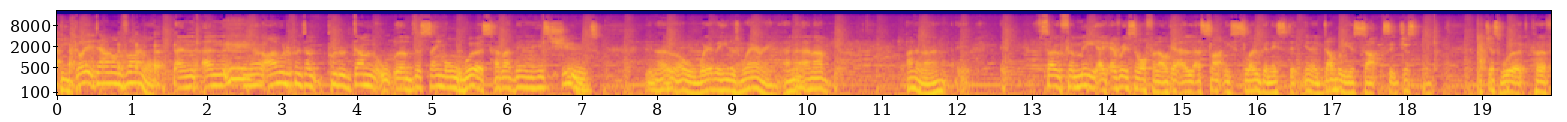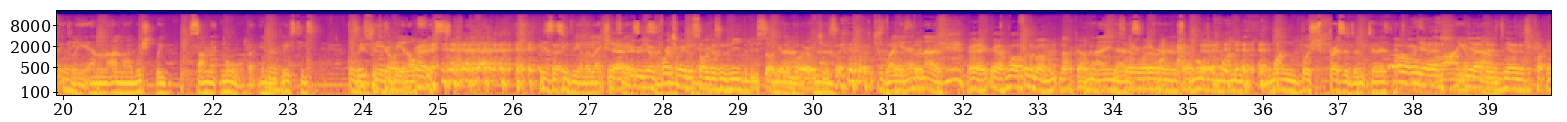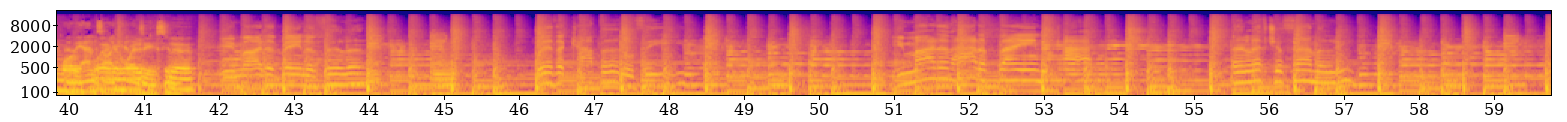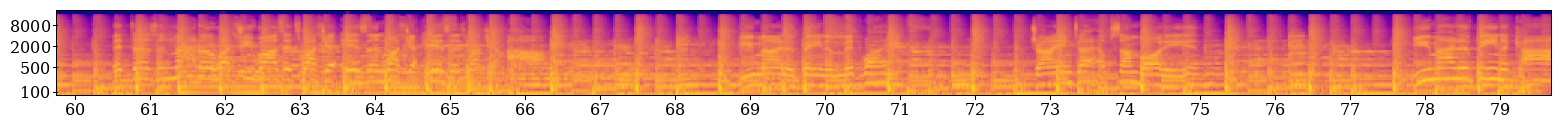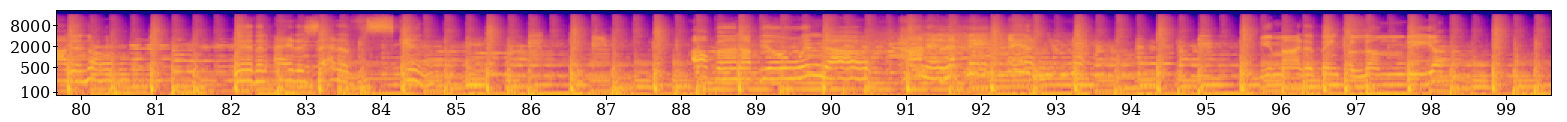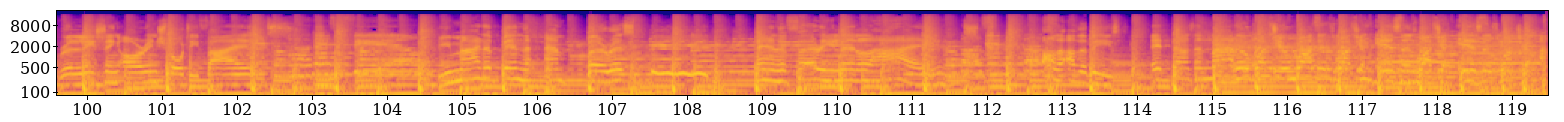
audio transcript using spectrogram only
he got it down on vinyl. And, and you know, I would have done, would have done uh, the same or worse had I been in his shoes, you know, or whatever he was wearing. And, and I, I don't know. So for me, every so often I'll get a, a slightly sloganistic, you know, W sucks. It just it just worked perfectly, and, and I wished we'd sung it more. But you know, at least he's doesn't least he's appear to be in gone, right. office. he doesn't seem to be on the lecture Yeah, theatre, yeah, so, unfortunately, the yeah. song doesn't need to be sung No, anymore, which no. is, which is the Well, you never thing. know. Right, yeah, well, for the moment, knock on. Uh, you know, saying there's, whatever. there's more than one, one Bush president and there's Oh yeah, lying yeah, around. there's, yeah. There's a couple more. the laying anti-Kennedys, you know. Yeah. You might have been a villain to catch and left your family. It doesn't matter what you was, it's what you is, and what you is is what you are. You might have been a midwife trying to help somebody in. You might have been a cardinal with an A to Z of skin. Open up your window, honey, let me in. You might have been Columbia releasing orange 45s. How does it feel? You might have been the Emperor's bee and her furry little hives. All the other bees. It doesn't matter what you was, it's what you is, and what you is is what you are.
